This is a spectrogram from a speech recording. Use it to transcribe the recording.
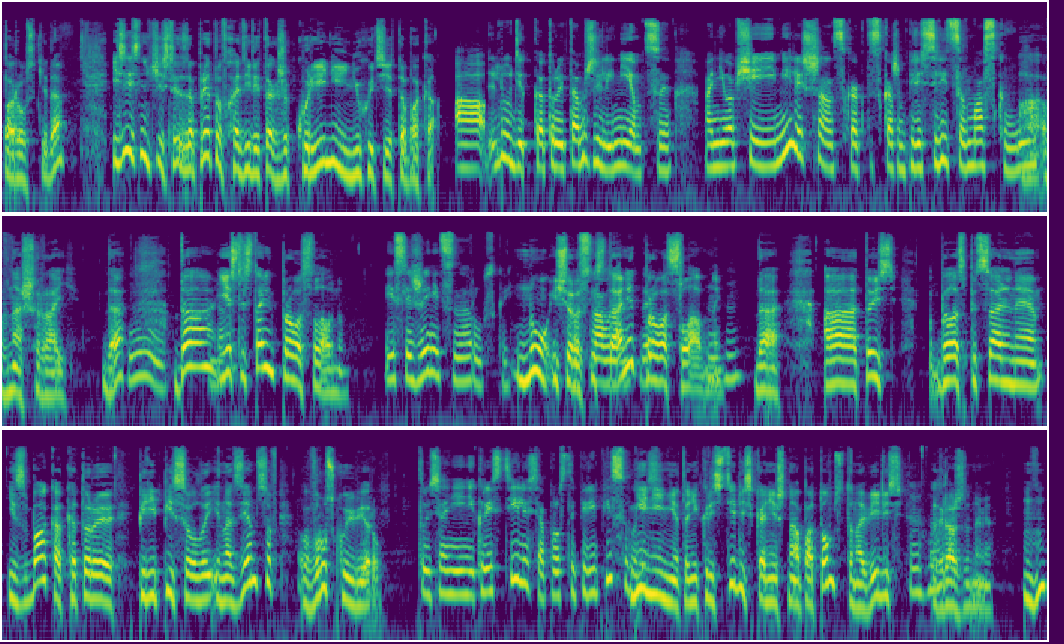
по-русски, да? И здесь в числе запретов входили также курение и нюхатие табака. А люди, которые там жили, немцы, они вообще имели шанс как-то, скажем, переселиться в Москву? А, в наш рай, да? У, да, да, если станет православным. Если женится на русской. Ну, еще раз, станет да? православной, угу. да. А, то есть была специальная изба, которая переписывала иноземцев в русскую веру. То есть они не крестились, а просто переписывались? Не, не, нет, они крестились, конечно, а потом становились угу. гражданами. Угу.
